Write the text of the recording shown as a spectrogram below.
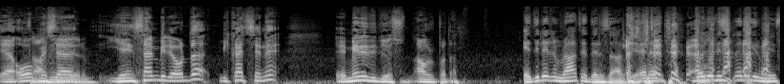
ya o Tahmin mesela ediyorum. yensen bile orada birkaç sene e, men ediliyorsun Avrupa'dan. Edilelim rahat ederiz abi. Yani böyle risklere girmeyiz.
